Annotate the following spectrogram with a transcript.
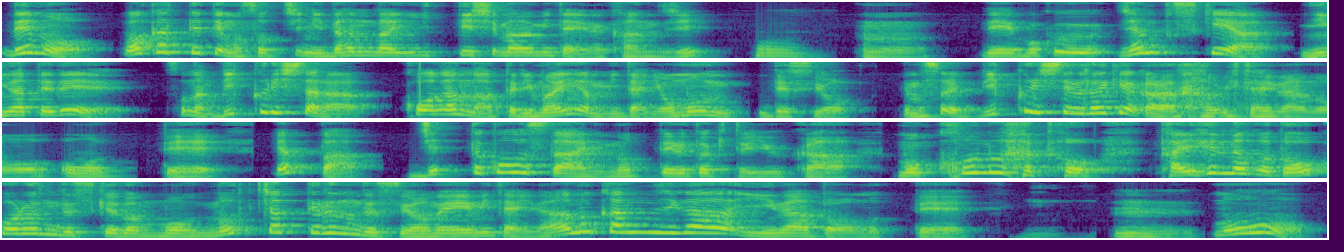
でも、分かっててもそっちにだんだん行ってしまうみたいな感じうん。うん。で、僕、ジャンプスケア苦手で、そんなんびっくりしたら怖がんの当たり前やんみたいに思うんですよ。でもそれびっくりしてるだけやからな、みたいなのを思って、やっぱ、ジェットコースターに乗ってる時というか、もうこの後大変なこと起こるんですけど、もう乗っちゃってるんですよね、みたいな、あの感じがいいなとは思って、うん。うん。も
